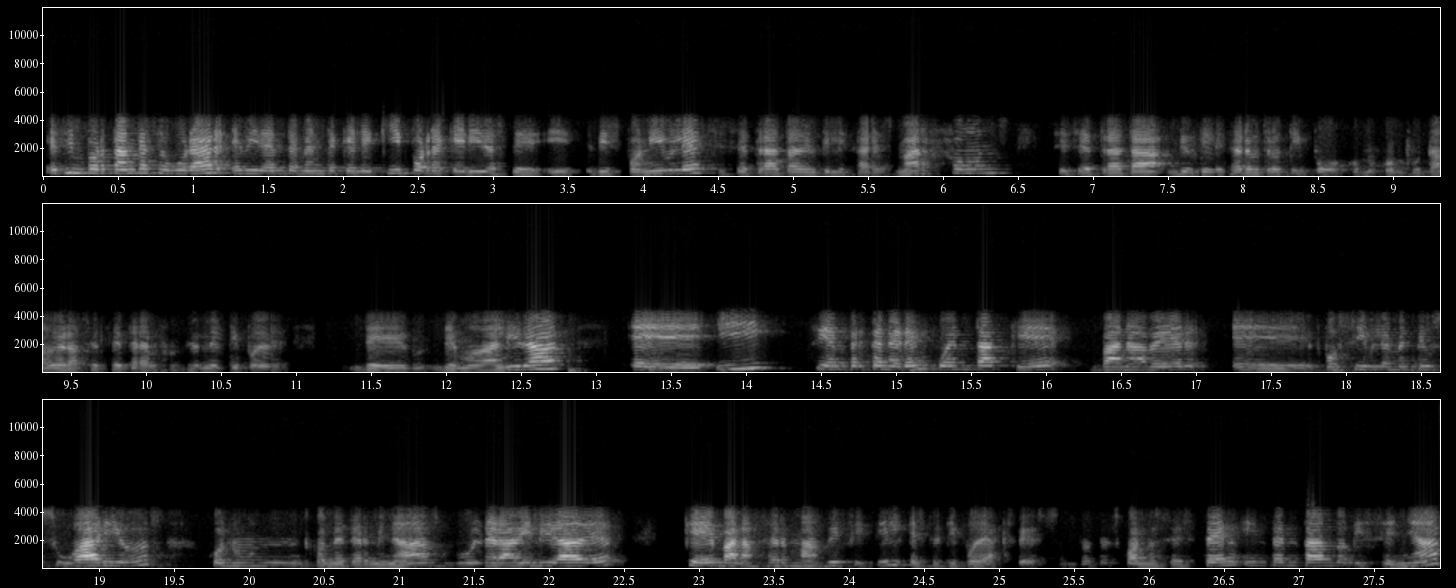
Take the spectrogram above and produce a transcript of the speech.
Es importante asegurar, evidentemente, que el equipo requerido esté disponible si se trata de utilizar smartphones, si se trata de utilizar otro tipo, como computadoras, etcétera, en función del tipo de, modalidad. Eh, y siempre tener en cuenta que van a haber eh, posiblemente usuarios con, un, con determinadas vulnerabilidades que van a hacer más difícil este tipo de acceso. Entonces, cuando se estén intentando diseñar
